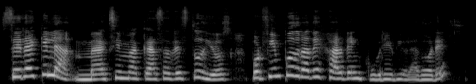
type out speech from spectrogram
¿Será que la máxima casa de estudios por fin podrá dejar de encubrir violadores?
